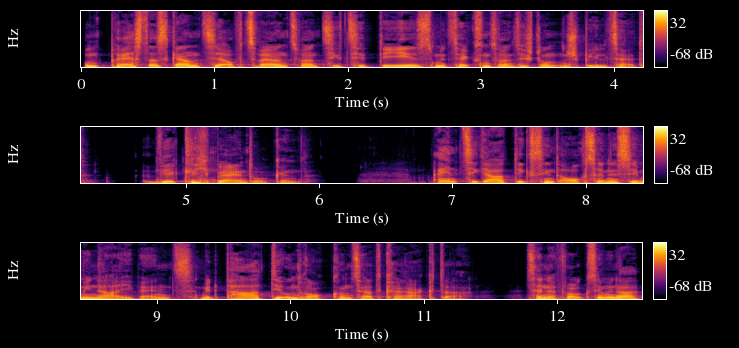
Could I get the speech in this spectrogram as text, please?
und presst das Ganze auf 22 CDs mit 26 Stunden Spielzeit. Wirklich beeindruckend. Einzigartig sind auch seine Seminarevents mit Party- und Rockkonzertcharakter. Sein Erfolgsseminar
